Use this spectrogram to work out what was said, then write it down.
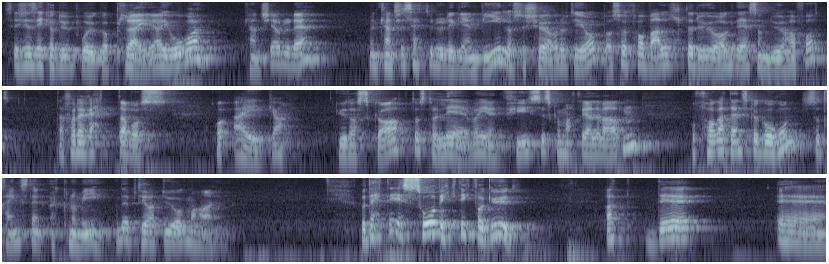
Så det er ikke sikkert du bruker å pløye jorda. Kanskje gjør du det. Men kanskje setter du deg i en bil og så kjører du til jobb, og så forvalter du òg det som du har fått. Derfor er det rett av oss å eie. Gud har skapt oss til å leve i en fysisk og materiell verden. Og for at den skal gå rundt, så trengs det en økonomi. Og Det betyr at du òg må ha en. Og Dette er så viktig for Gud at det, eh,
